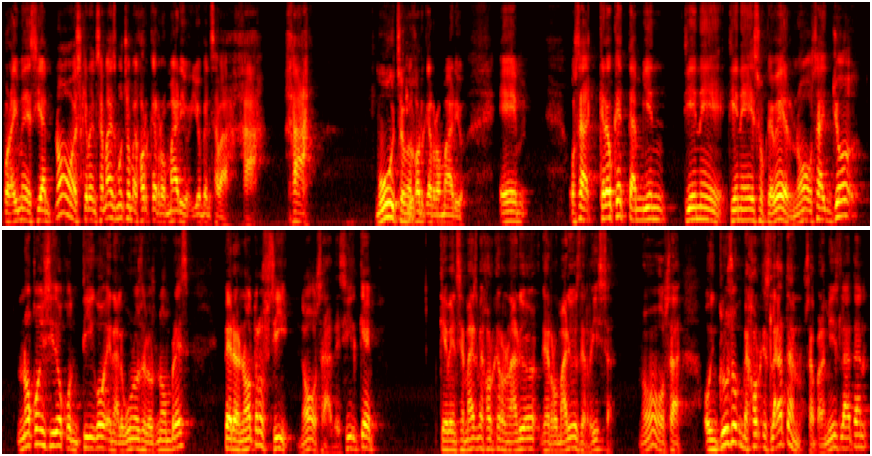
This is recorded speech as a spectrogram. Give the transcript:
por ahí me decían, no, es que Benzema es mucho mejor que Romario. Y yo pensaba, ja, ja, mucho mejor que Romario. Em, o sea, creo que también tiene, tiene eso que ver, ¿no? O sea, yo no coincido contigo en algunos de los nombres, pero en otros sí, ¿no? O sea, decir que, que Benzema es mejor que, Romario, que Romario es de risa, ¿no? O sea, o incluso mejor que Zlatan. O sea, para mí Zlatan,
